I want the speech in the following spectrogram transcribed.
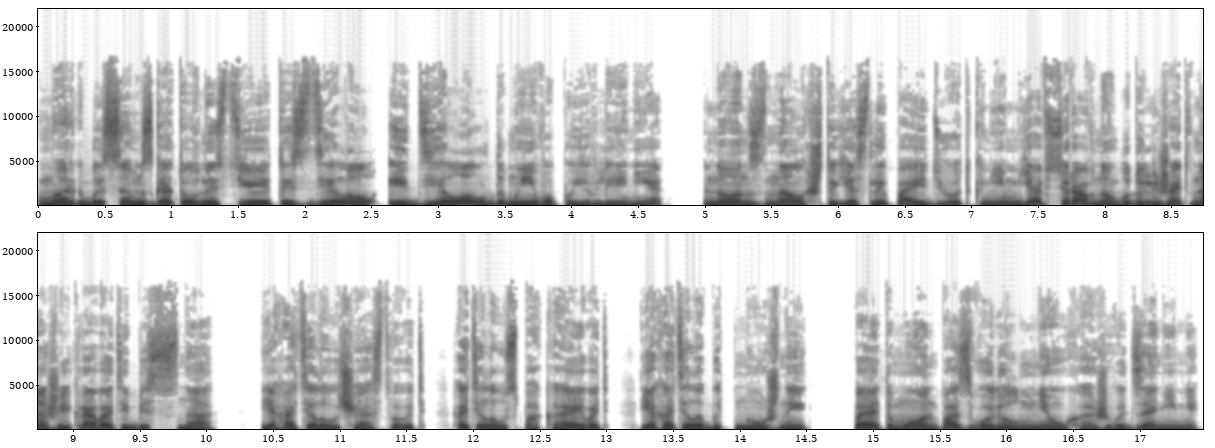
Марк бы сам с готовностью это сделал и делал до моего появления, но он знал, что если пойдет к ним, я все равно буду лежать в нашей кровати без сна. Я хотела участвовать, хотела успокаивать, я хотела быть нужной, поэтому он позволил мне ухаживать за ними,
